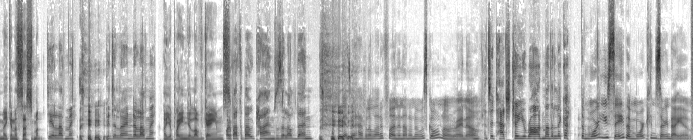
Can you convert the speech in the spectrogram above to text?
make an assessment. Do you love me? Did you learn to love me? Are you playing your love games? What about the boat times? Was it love then? Because we're having a lot of fun, and I don't know what's going on right now. It's attached to your rod, mother liquor. The more you say, the more concerned I am.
